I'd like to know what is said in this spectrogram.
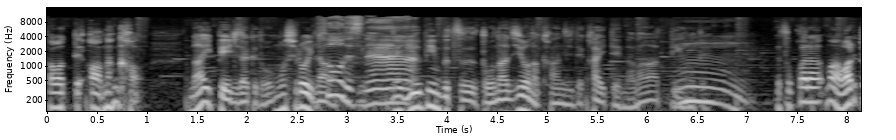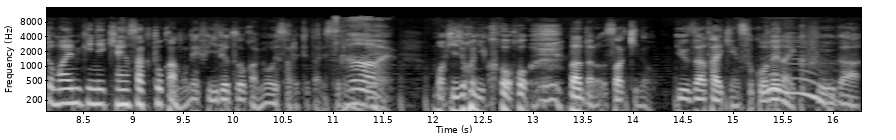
変わってあなんかないページだけど面白いなそうですね。郵便物と同じような感じで書いてんだなっていうので、ん。でそこから、まあ、割と前向きに検索とかのね、フィールドとかも用意されてたりするので、はい。まあ、非常にこう、なんだろう、さっきのユーザー体験損ねない工夫が、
